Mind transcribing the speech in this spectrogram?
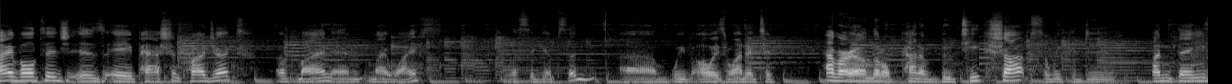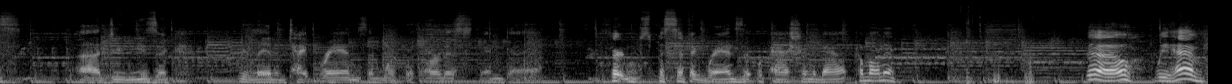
High Voltage is a passion project of mine and my wife's, Alyssa Gibson. Um, we've always wanted to have our own little kind of boutique shop so we could do fun things, uh, do music related type brands and work with artists and uh, certain specific brands that we're passionate about. Come on in. So we have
